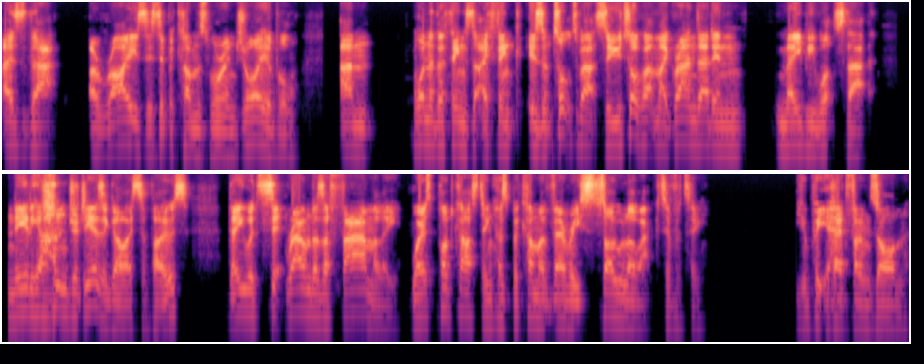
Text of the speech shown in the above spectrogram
as that arises, it becomes more enjoyable. Um, one of the things that I think isn't talked about. So you talk about my granddad in maybe what's that? Nearly a hundred years ago, I suppose. They would sit round as a family, whereas podcasting has become a very solo activity. You put your headphones on.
